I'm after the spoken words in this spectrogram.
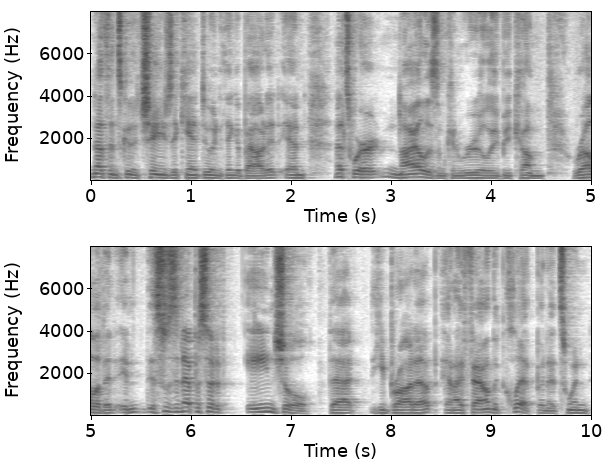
nothing's going to change they can't do anything about it and that's where nihilism can really become relevant and this was an episode of Angel that he brought up, and I found the clip, and it's when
